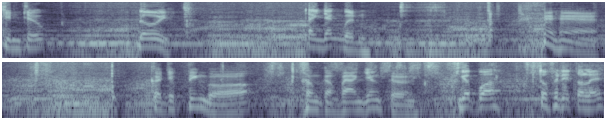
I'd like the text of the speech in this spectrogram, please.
Chinh Trúc Đôi Ăn gián bình. Có chút tiến bộ Không cần phải ăn gián sườn. Gấp quá Tôi phải đi toilet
